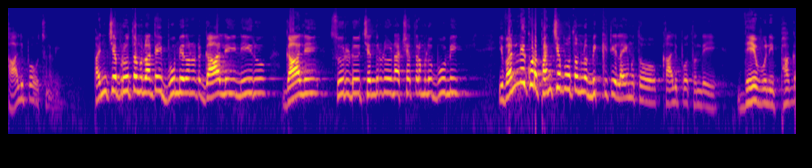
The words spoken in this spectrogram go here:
కాలిపోవచ్చునవి. పంచభూతములు అంటే ఈ భూమి మీద ఉన్నట్టు గాలి నీరు గాలి సూర్యుడు చంద్రుడు నక్షత్రములు భూమి ఇవన్నీ కూడా పంచభూతంలో మిక్కిటి లయముతో కాలిపోతుంది. దేవుని పగ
